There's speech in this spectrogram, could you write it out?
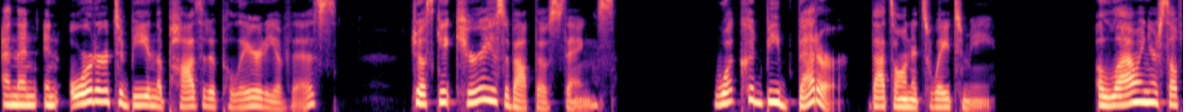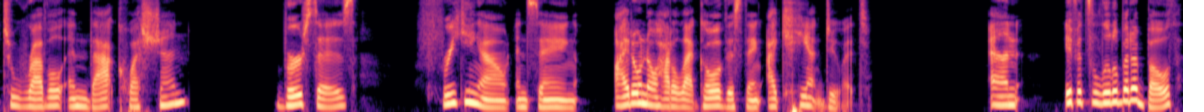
And then, in order to be in the positive polarity of this, just get curious about those things. What could be better that's on its way to me? Allowing yourself to revel in that question versus freaking out and saying, I don't know how to let go of this thing. I can't do it. And if it's a little bit of both,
